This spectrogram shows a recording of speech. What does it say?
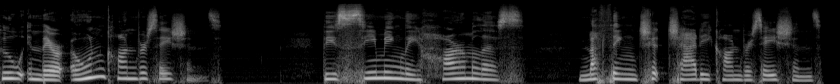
who, in their own conversations, these seemingly harmless, nothing chit chatty conversations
